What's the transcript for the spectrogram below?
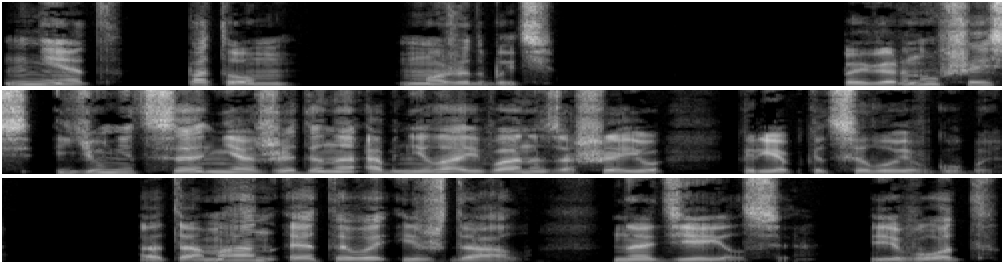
Нет, потом. Может быть. Повернувшись, юница неожиданно обняла Ивана за шею, крепко целуя в губы. Атаман этого и ждал, надеялся. И вот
